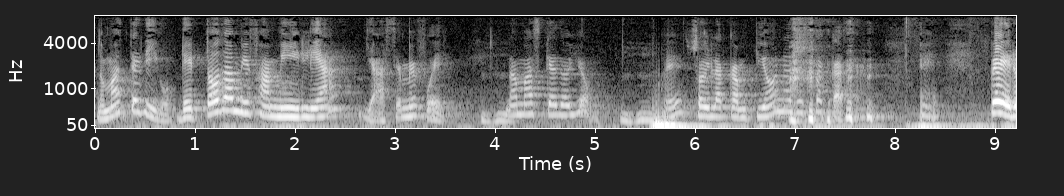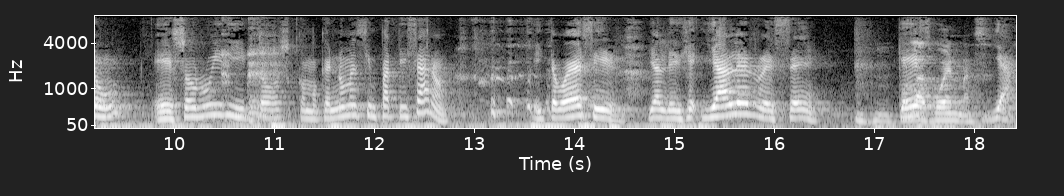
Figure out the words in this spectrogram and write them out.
Nomás te digo, de toda mi familia ya se me fue. Nada más quedo yo. Soy la campeona de esta casa. ¿eh? Pero esos ruiditos como que no me simpatizaron. Y te voy a decir, ya le dije, ya le recé. Por que las buenas. Ya.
